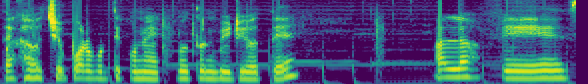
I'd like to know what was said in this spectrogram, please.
দেখা হচ্ছে পরবর্তী কোনো এক নতুন ভিডিওতে। আল্লাহ হাফেজ।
